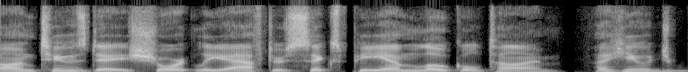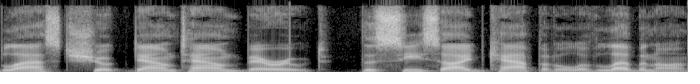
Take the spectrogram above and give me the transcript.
On Tuesday shortly after 6 p.m. local time, a huge blast shook downtown Beirut, the seaside capital of Lebanon.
